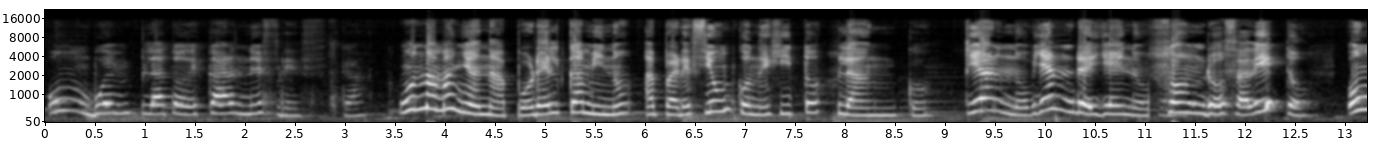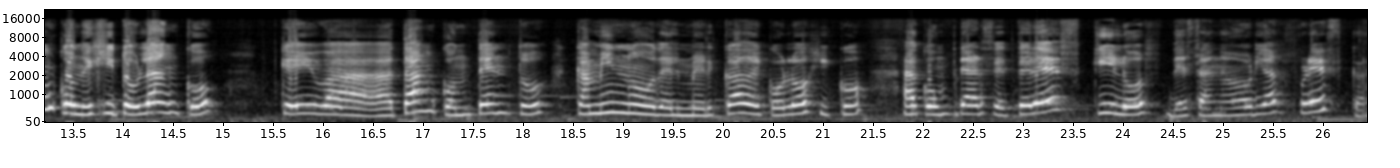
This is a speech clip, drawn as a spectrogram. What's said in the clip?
un buen plato de carne fresca. Una mañana por el camino apareció un conejito blanco, tierno, bien relleno, sonrosadito. Un conejito blanco que iba tan contento camino del mercado ecológico a comprarse tres kilos de zanahorias frescas.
